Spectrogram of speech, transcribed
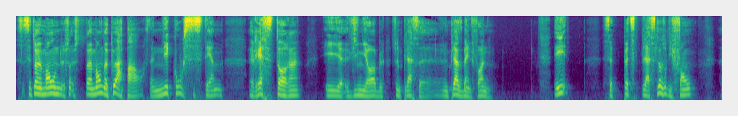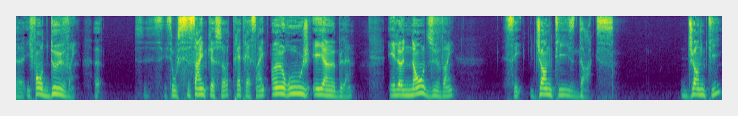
c'est un monde, c'est un monde un peu à part, c'est un écosystème restaurant et euh, vignoble. C'est une place, euh, une place bien fun. Et cette petite place-là, ils font, euh, ils font deux vins. c'est aussi simple que ça, très très simple. Un rouge et un blanc. Et le nom du vin, c'est John T's Docks. John T,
